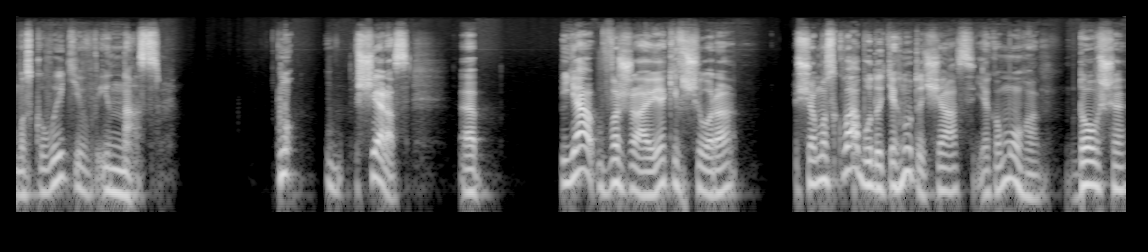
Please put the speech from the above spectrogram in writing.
московитів і нас. Ну, ще раз, е, я вважаю, як і вчора, що Москва буде тягнути час якомога довше,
